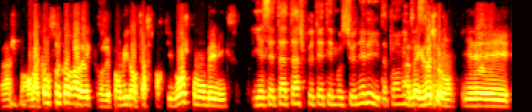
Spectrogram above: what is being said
ben, je pars en vacances encore avec. Quand j'ai pas envie d'en faire sportivement, je prends mon BMX. Il y a cette attache peut-être émotionnelle et t'as pas envie. Ah, de exactement. Il est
